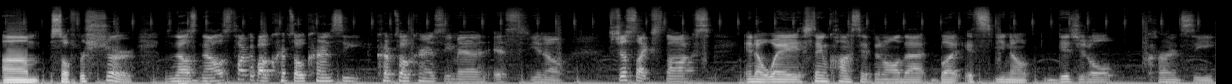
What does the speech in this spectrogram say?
Um so for sure now now let's talk about cryptocurrency cryptocurrency man. It's you know just like stocks in a way same concept and all that but it's you know digital currency.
